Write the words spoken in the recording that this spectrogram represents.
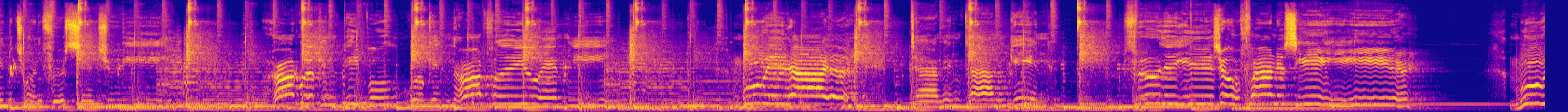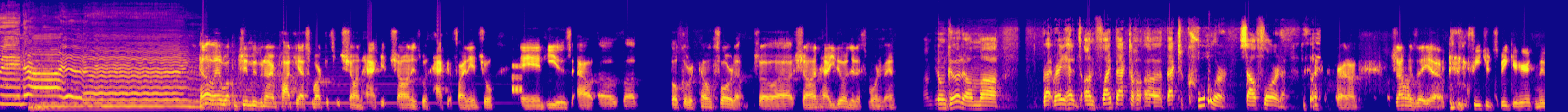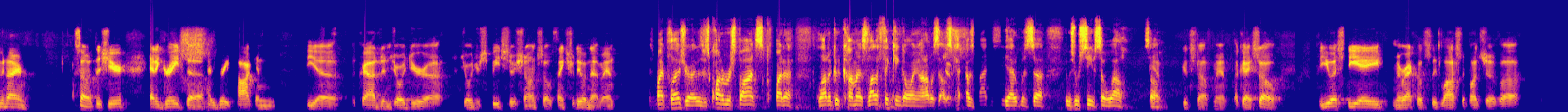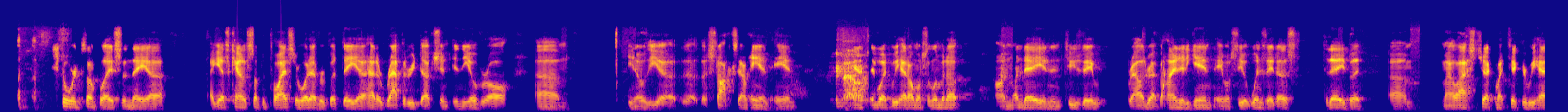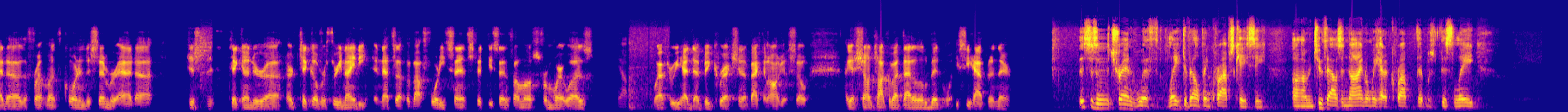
in the 21st century. To Moving Iron Podcast Markets with Shawn Hackett. Shawn is with Hackett Financial, and he is out of uh, Boca Raton, Florida. So, uh, Shawn, how you doing this morning, man? I'm doing good. I'm uh, right, right ahead on flight back to uh, back to cooler South Florida. Right on. Shawn was a uh, featured speaker here at the Moving Iron Summit this year. Had a great uh, had a great talk, and the uh, the crowd enjoyed your uh, enjoyed your speech there, Shawn. So, thanks for doing that, man. It's my pleasure. It was quite a response, quite a, a lot of good comments, a lot of thinking going on. I was I was, I was glad to see that it was uh, it was received so well. So Yeah, good stuff, man. Okay, so the USDA miraculously lost a bunch of uh, stored someplace, and they, uh, I guess, counted something twice or whatever. But they uh, had a rapid reduction in the overall, um, you know, the, uh, the the stocks on hand, and, and what we had almost a limit up on Monday, and then Tuesday rallied right behind it again, and we'll see what Wednesday does today. But um, my last check, my ticker, we had uh, the front month corn in December at uh, just tick under uh, or tick over 390, and that's up about 40 cents, 50 cents almost from where it was yeah. after we had that big correction back in August. So I guess Shawn, talk about that a little bit, and what you see happening there. This is a trend with late developing crops, Casey. Um, in 2009, when we had a crop that was this late,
